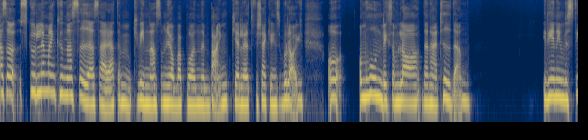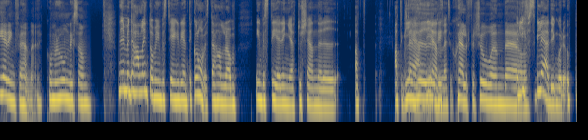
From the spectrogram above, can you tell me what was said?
Alltså skulle man kunna säga så här att en kvinna som jobbar på en bank eller ett försäkringsbolag, och om hon liksom la den här tiden, är det en investering för henne? Kommer hon liksom... Nej men det handlar inte om investering rent ekonomiskt. Det handlar om investering i att du känner i att, att glädjen, ditt självförtroende? Och... livsglädjen går upp.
